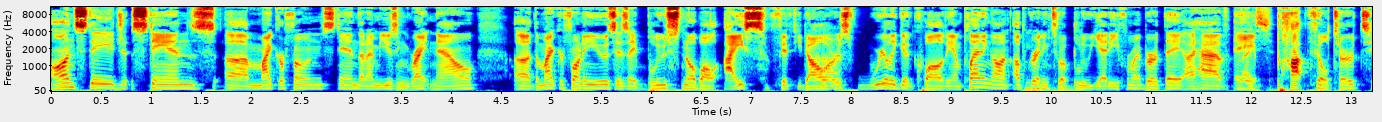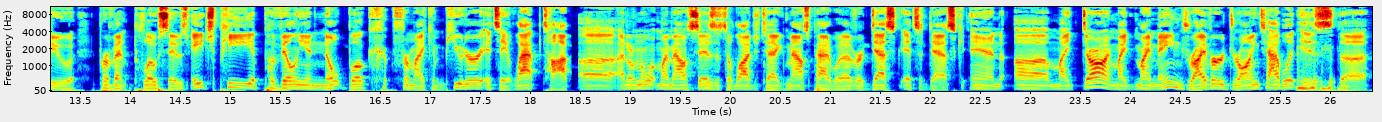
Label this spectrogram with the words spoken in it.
onstage stands uh, microphone stand that I'm using right now. Uh, the microphone I use is a Blue Snowball Ice, fifty dollars, really good quality. I'm planning on upgrading to a Blue Yeti for my birthday. I have a Nice. pop filter to prevent plosives. HP Pavilion notebook for my computer. It's a laptop. Uh, I don't know what my mouse is. It's a Logitech mouse pad, whatever. Desk. It's a desk. And uh, my drawing, my my main driver drawing tablet is the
